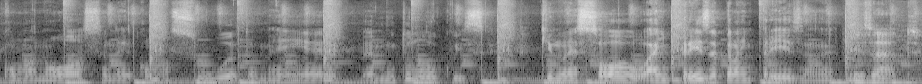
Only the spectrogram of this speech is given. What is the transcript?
como a nossa, né, como a sua também, é, é muito louco isso. Que não é só a empresa pela empresa, né? Exato.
